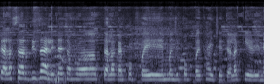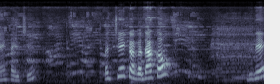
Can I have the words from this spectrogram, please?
त्याला सर्दी झाली त्याच्यामुळं त्याला काय पप्पई म्हणजे पप्पई खायची त्याला केळी नाही खायची. कच्ची आहे का ग? दाखव. दिदे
